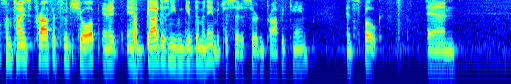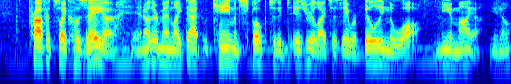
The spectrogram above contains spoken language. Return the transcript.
sometimes prophets would show up, and it and God doesn't even give them a name. It just said a certain prophet came and spoke, and prophets like Hosea and other men like that came and spoke to the Israelites as they were building the wall. Nehemiah, you know,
